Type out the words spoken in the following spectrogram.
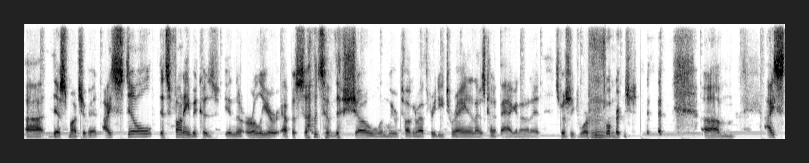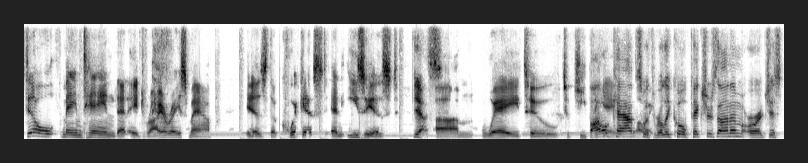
uh, this much of it. I still, it's funny because in the earlier episodes of this show, when we were talking about 3D terrain, and I was kind of bagging on it, especially Dwarf Mm. Forge. um, I still maintain that a dry erase map is the quickest and easiest yes. um, way to to keep Bottle caps flowing. with really cool pictures on them, or just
